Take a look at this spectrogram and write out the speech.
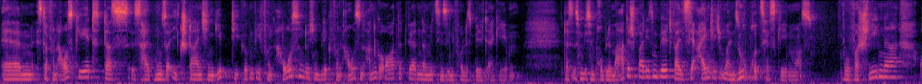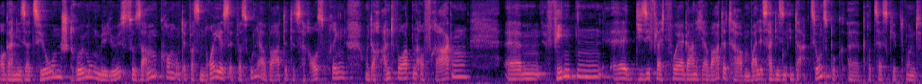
ähm, es davon ausgeht, dass es halt Mosaiksteinchen gibt, die irgendwie von außen, durch den Blick von außen angeordnet werden, damit sie ein sinnvolles Bild ergeben. Das ist ein bisschen problematisch bei diesem Bild, weil es ja eigentlich um einen Suchprozess geben muss, wo verschiedene Organisationen, Strömungen, Milieus zusammenkommen und etwas Neues, etwas Unerwartetes herausbringen und auch Antworten auf Fragen ähm, finden, äh, die sie vielleicht vorher gar nicht erwartet haben, weil es halt diesen Interaktionsprozess gibt und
